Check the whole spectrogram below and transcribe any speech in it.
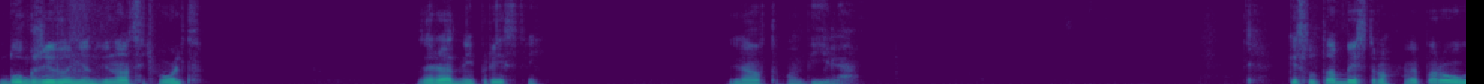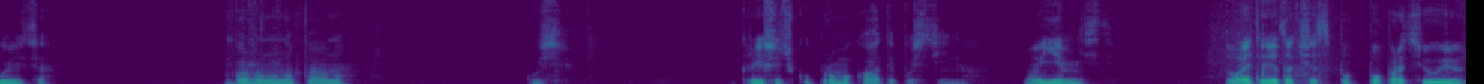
Блок живлення 12 вольт. Зарядний пристрій для автомобіля. Кислота швидко випаровується. Бажано, напевно, якусь кришечку промокати постійно. Ну, ємність. Давайте я так зараз попрацюю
